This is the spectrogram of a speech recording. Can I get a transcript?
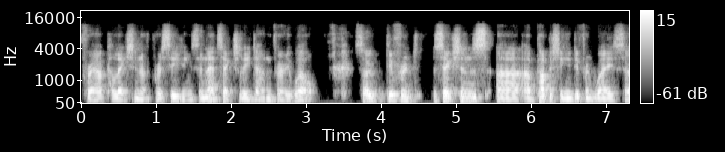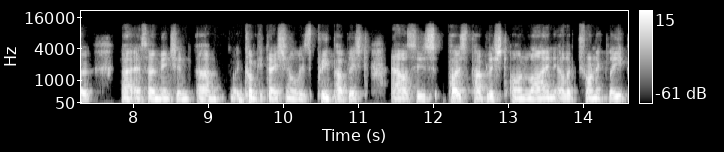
for our collection of proceedings, and that's actually done very well. So different sections uh, are publishing in different ways. So uh, as I mentioned, um, computational is pre-published. Ours is post-published online electronically.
